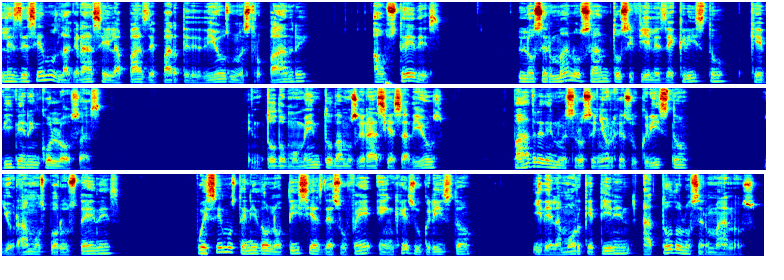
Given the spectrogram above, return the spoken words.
les deseamos la gracia y la paz de parte de Dios nuestro Padre, a ustedes, los hermanos santos y fieles de Cristo que viven en Colosas. En todo momento damos gracias a Dios, Padre de nuestro Señor Jesucristo, y oramos por ustedes, pues hemos tenido noticias de su fe en Jesucristo y del amor que tienen a todos los hermanos.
